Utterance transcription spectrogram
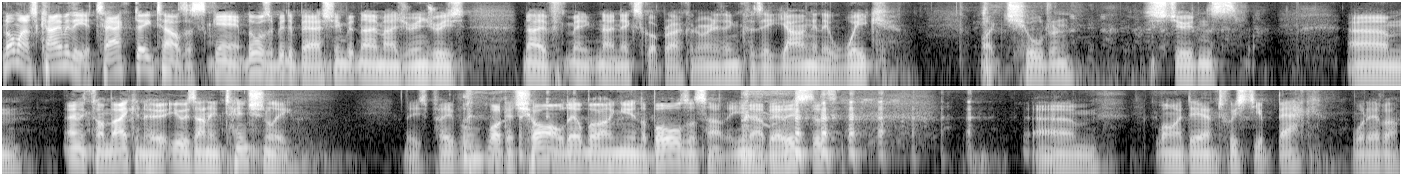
not much came of the attack. Details are scant. There was a bit of bashing, but no major injuries. No, many, no necks got broken or anything because they're young and they're weak, like children, students. Um, only time they can hurt you is unintentionally. These people, like a child elbowing you in the balls or something. You know about this. Um, lie down, twist your back, whatever.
